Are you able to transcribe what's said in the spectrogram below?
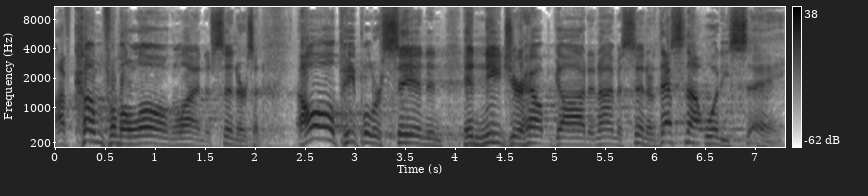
I've come from a long line of sinners and all people are sin and, and need your help, God, and I'm a sinner. That's not what he's saying.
